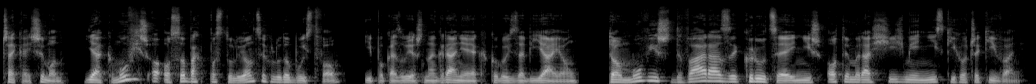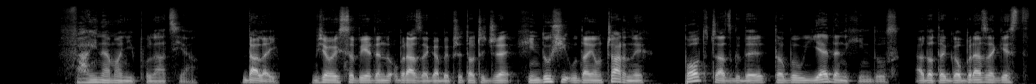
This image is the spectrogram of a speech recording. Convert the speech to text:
czekaj, Szymon, jak mówisz o osobach postulujących ludobójstwo i pokazujesz nagrania, jak kogoś zabijają, to mówisz dwa razy krócej niż o tym rasizmie niskich oczekiwań. Fajna manipulacja. Dalej, wziąłeś sobie jeden obrazek, aby przytoczyć, że Hindusi udają czarnych, podczas gdy to był jeden Hindus, a do tego obrazek jest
